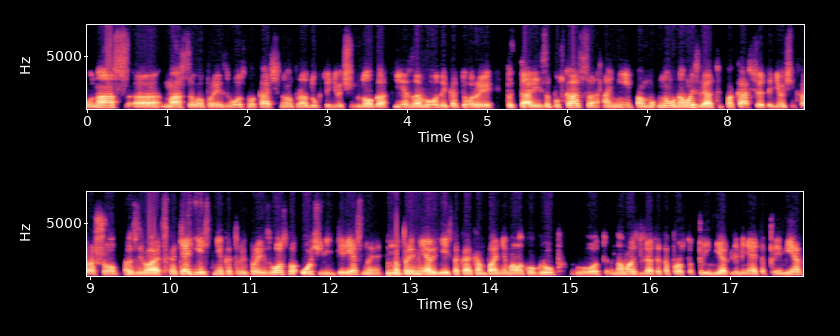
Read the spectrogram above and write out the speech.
у нас э, массового производства качественного продукта не очень много. Те заводы, которые пытались запускаться, они, ну, на мой взгляд, пока все это не очень хорошо развивается. Хотя есть некоторые производства очень интересные. Например, есть такая компания «Молоко Групп». Вот. На мой взгляд, это просто пример. Для меня это пример.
